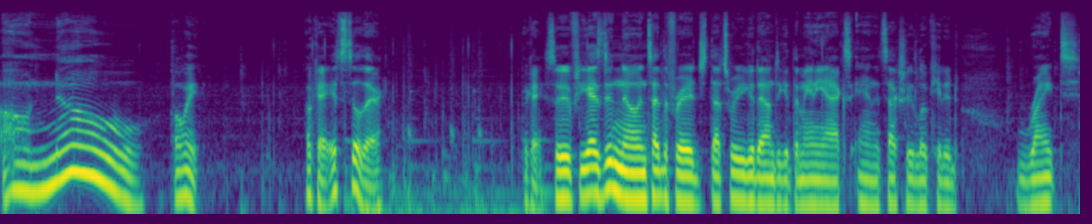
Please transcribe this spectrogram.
Oh no! Oh wait. Okay, it's still there. Okay, so if you guys didn't know, inside the fridge, that's where you go down to get the Many Axe, and it's actually located right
